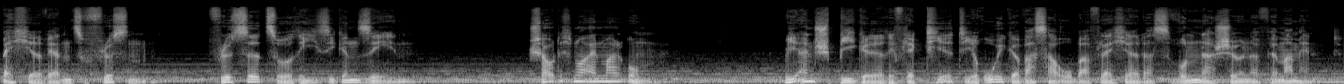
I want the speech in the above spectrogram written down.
Bäche werden zu Flüssen, Flüsse zu riesigen Seen. Schau dich nur einmal um. Wie ein Spiegel reflektiert die ruhige Wasseroberfläche das wunderschöne Firmament.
